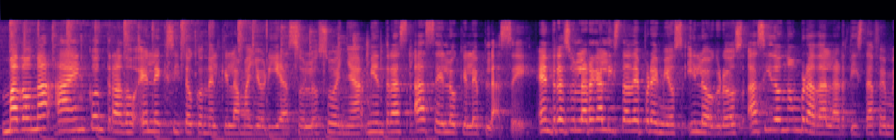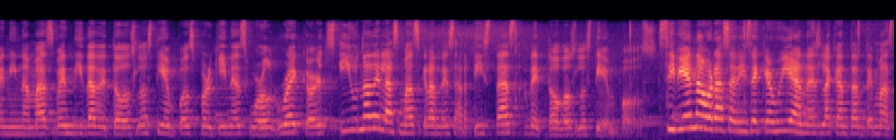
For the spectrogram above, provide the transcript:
Madonna ha encontrado el éxito con el que la mayoría solo sueña mientras hace lo que le place. Entre su larga lista de premios y logros, ha sido nombrada la artista femenina más vendida de todos los tiempos por Guinness World Records y una de las más grandes artistas de todos los tiempos. Si bien ahora se dice que Rihanna es la cantante más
